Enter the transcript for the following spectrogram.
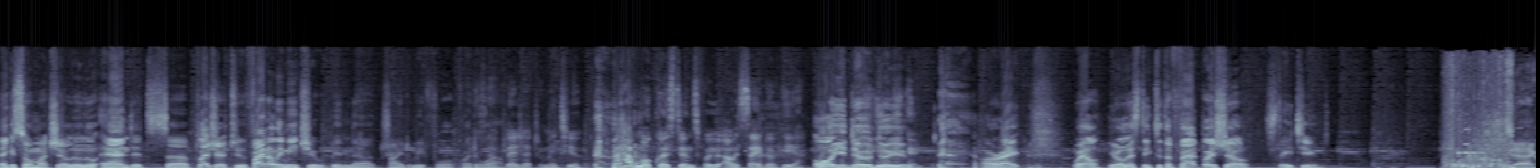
Thank you so much, uh, Lulu. And it's a pleasure to finally meet you. We've been uh, trying to meet for quite a It's while. It's a pleasure to meet you. I have more questions for you outside of here. Oh, you do, do you? All right. Well, you're listening to The Fat Boy Show. Stay tuned. Tech,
